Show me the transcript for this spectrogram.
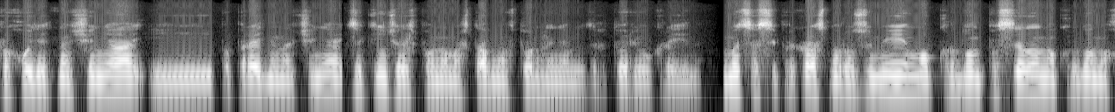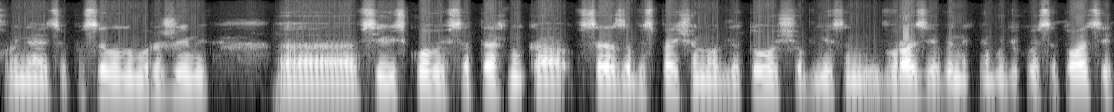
проходять навчання і попередні навчання закінчились повномасштабним вторгненням на територію України. Ми це всі прекрасно розуміємо. Кордон посилено, кордон охороняється в посиленому режимі. Е, Всі військові, вся техніка, все забезпечено для того, щоб якщо в разі виникнення будь-якої ситуації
